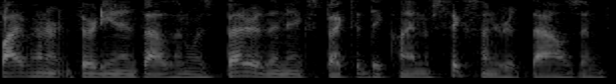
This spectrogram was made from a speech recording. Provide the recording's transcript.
539,000 was better than the expected decline of 600,000,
